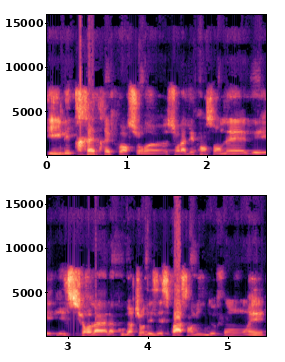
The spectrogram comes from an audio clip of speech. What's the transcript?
et il est très très fort sur euh, sur la défense en aide et, et sur la, la, couverture des espaces en ligne de fond et,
